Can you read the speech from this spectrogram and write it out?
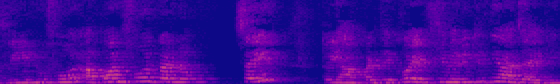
Three into four upon four कर लो। सही? तो यहाँ पर देखो एक्स की वैल्यू कितनी आ जाएगी?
